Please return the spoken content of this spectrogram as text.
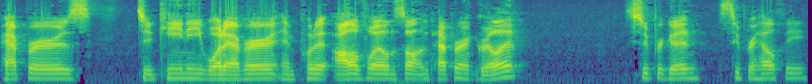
peppers, zucchini, whatever, and put it olive oil and salt and pepper and grill it. Super good, super healthy.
